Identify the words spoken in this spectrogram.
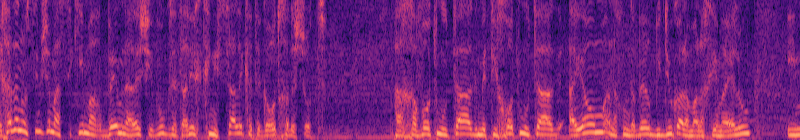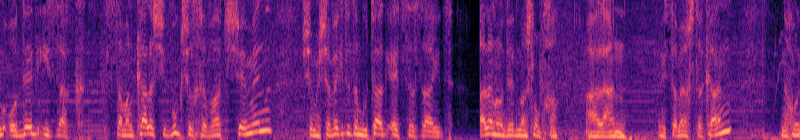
אחד הנושאים שמעסיקים הרבה מנהלי שיווק זה תהליך כניסה לקטגוריות חדשות. הרחבות מותג, מתיחות מותג, היום אנחנו נדבר בדיוק על המהלכים האלו עם עודד איזק, סמנכ"ל השיווק של חברת שמן שמשווקת את המותג עץ הזית. אהלן עודד, מה שלומך? אהלן. אני שמח שאתה כאן. אנחנו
